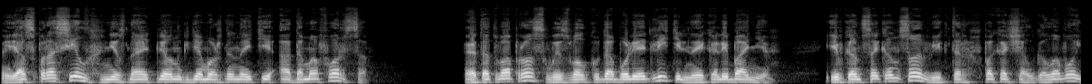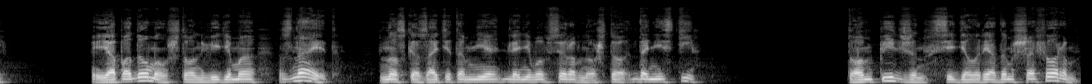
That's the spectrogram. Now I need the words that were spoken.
Я спросил, не знает ли он, где можно найти Адама Форса. Этот вопрос вызвал куда более длительные колебания, и в конце концов Виктор покачал головой. Я подумал, что он, видимо, знает, но сказать это мне для него все равно, что донести. Том Пиджин сидел рядом с шофером,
